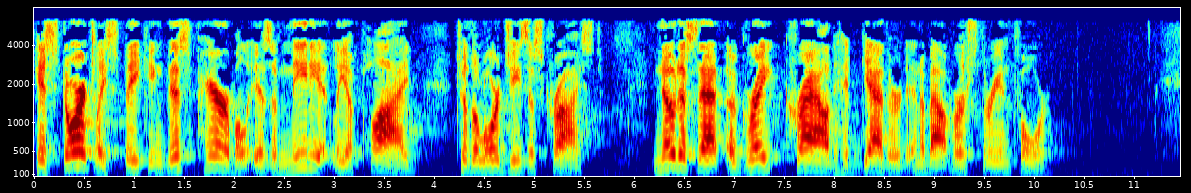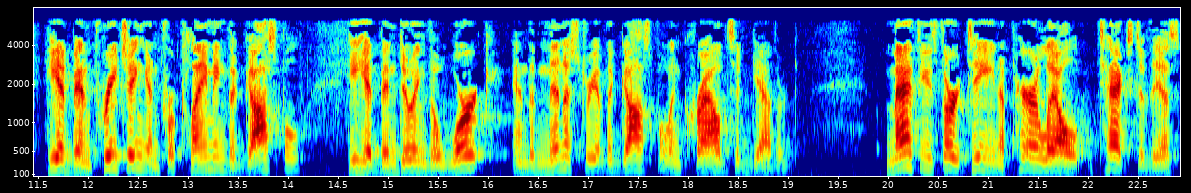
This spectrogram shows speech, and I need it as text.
Historically speaking, this parable is immediately applied to the Lord Jesus Christ. Notice that a great crowd had gathered in about verse 3 and 4. He had been preaching and proclaiming the gospel. He had been doing the work and the ministry of the gospel, and crowds had gathered. Matthew 13, a parallel text of this,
